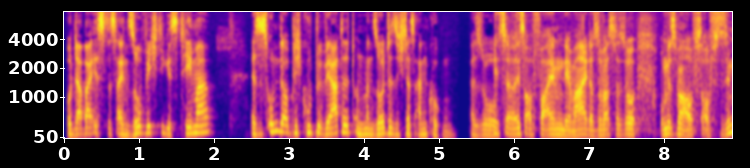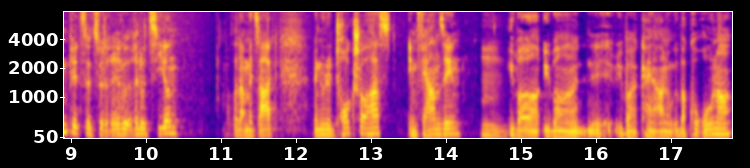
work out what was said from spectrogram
Und dabei ist es ein so wichtiges Thema. Es ist unglaublich gut bewertet und man sollte sich das angucken. Also ist, ist auch vor allem der Wahrheit. Also was also, um es mal aufs, aufs Simpelste zu reduzieren, was er damit sagt, wenn du eine Talkshow hast im Fernsehen, hm. über, über, über, keine Ahnung, über Corona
